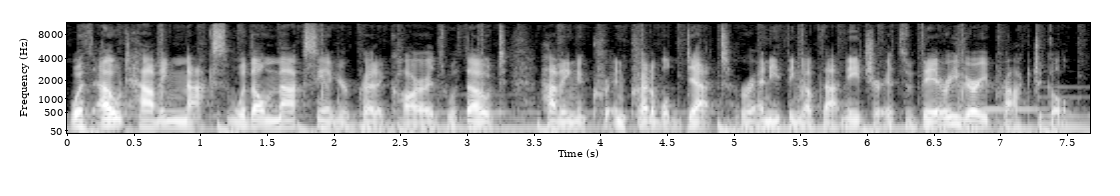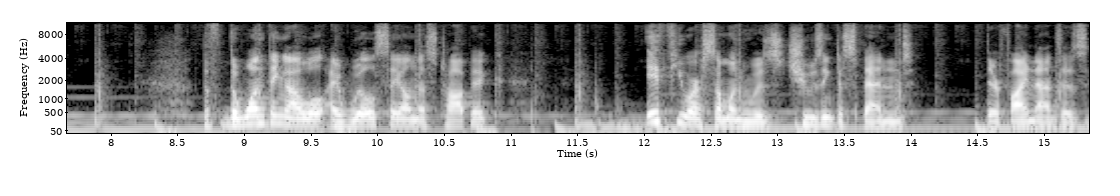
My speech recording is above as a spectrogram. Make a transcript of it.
without having max, without maxing out your credit cards, without having inc- incredible debt or anything of that nature. It's very, very practical. The, the one thing I will, I will say on this topic, if you are someone who is choosing to spend their finances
